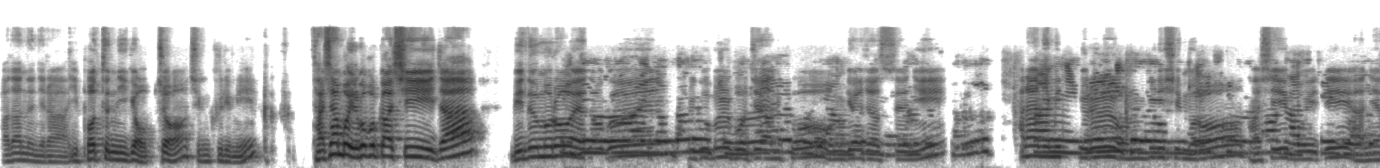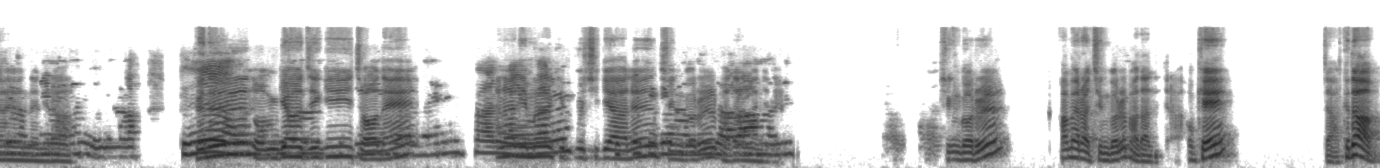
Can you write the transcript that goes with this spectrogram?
받았느니라. 이 버튼 이게 없죠. 지금 그림이. 다시 한번 읽어볼까? 시작. 믿음으로 믿음으로 에녹은 에녹은 죽음을 보지 죽음을 않고 보지 않고 옮겨졌으니 옮겨졌으니 하나님이 그를 그를 옮기심으로 옮기심으로 다시 다시 보이지 보이지 아니하였느니라. 아니하였느니라. 그는 옮겨지기 전에 하나님을 기쁘시게 하는 증거를 받았느니라. 증거를 카메라 증거를 받았느니라. 오케이? 자, 그다음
